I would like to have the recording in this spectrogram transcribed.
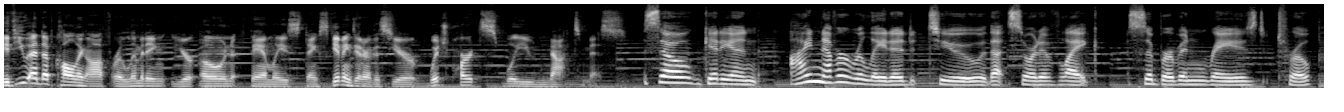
if you end up calling off or limiting your own family's Thanksgiving dinner this year, which parts will you not miss? So, Gideon, I never related to that sort of like suburban raised trope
